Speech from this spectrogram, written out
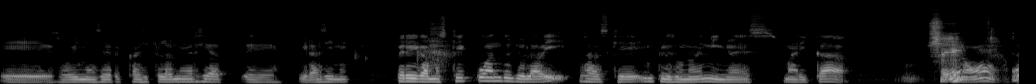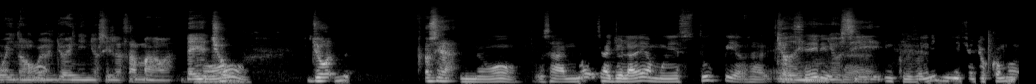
eh, eso vine a hacer casi que la universidad, eh, ir a cine. Pero digamos que cuando yo la vi, o sea, es que incluso uno de niño es marica. ¿Sí? No, o sea, Uy, no, no, weón, yo de niño sí las amaba. De hecho, yo, o sea, no, o sea, no, o sea, yo la veía muy estúpida, o sea, Yo en de serio, niño o sea, sí. incluso al inicio, yo como,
